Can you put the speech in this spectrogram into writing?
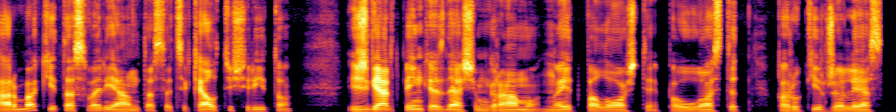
Arba kitas variantas - atsikelti iš ryto, išgert 50 gramų, nueit palošti, pauostit, parūkyti žolės,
